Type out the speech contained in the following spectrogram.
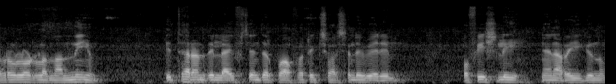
അവരോടുള്ള നന്ദിയും ഇത്തരണത്തിൽ ലൈഫ് ചേഞ്ചർ പ്രോഫറ്റിക് ശോഷൻ്റെ പേരിൽ ഒഫീഷ്യലി ഞാൻ അറിയിക്കുന്നു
